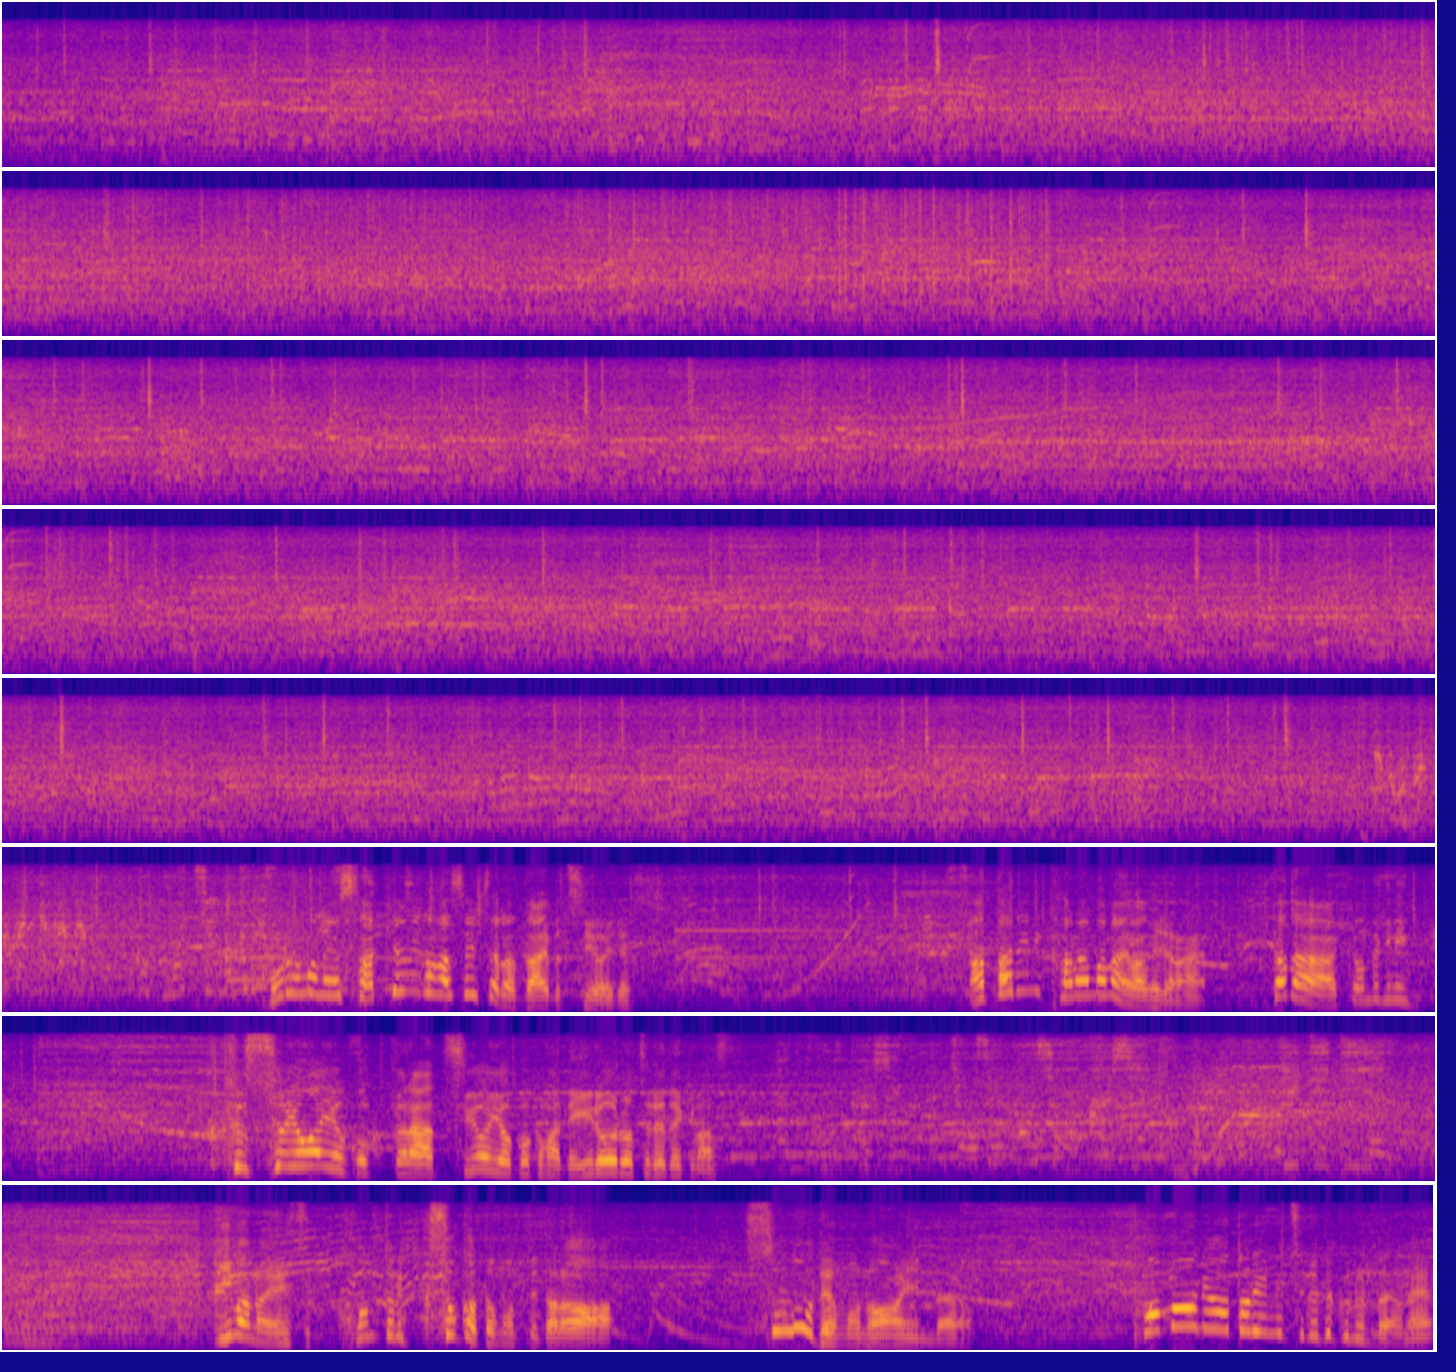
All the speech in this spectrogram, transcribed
の先読みが発生したらだいぶ強いです。当たりに絡まないわけじゃない。ただ基本的にくっそ弱い予告から強い予告までいろいろ連れてきます。今の演出本当にクソかと思ってたらそうでもないんだよ。たまに当たりに連れてくるんだよね。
